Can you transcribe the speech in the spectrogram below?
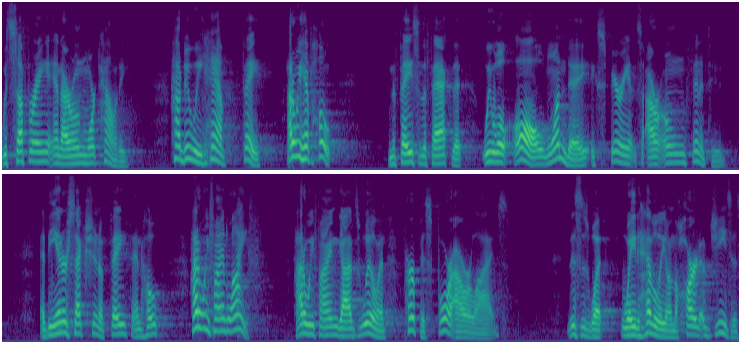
with suffering and our own mortality. How do we have faith? How do we have hope in the face of the fact that we will all one day experience our own finitude. At the intersection of faith and hope, how do we find life? How do we find God's will and purpose for our lives? This is what weighed heavily on the heart of Jesus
